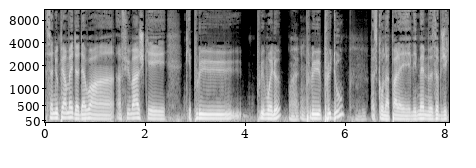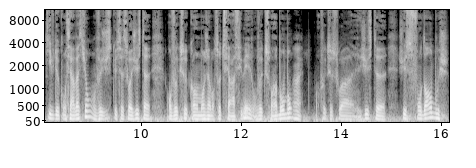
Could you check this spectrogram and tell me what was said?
Ça, nous permet d'avoir un, un fumage qui est qui est plus plus moelleux, Ouais. plus plus doux, Mhm. parce qu'on n'a pas les, les mêmes objectifs de conservation. On veut juste que ce soit juste, euh, on veut que ce, quand on mange un morceau de fer à fumer, on veut que ce soit un bonbon. Ouais. On veut que ce soit juste euh, juste fondant en bouche.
